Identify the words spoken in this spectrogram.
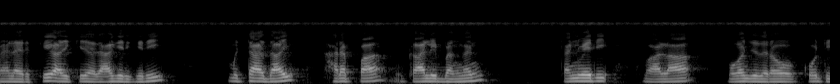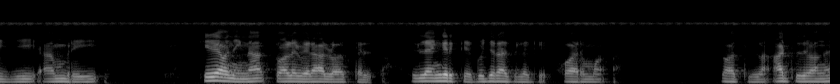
மேலே இருக்குது அது கீழே ராகிரிகிரி மிட்டாதாய் ஹரப்பா காலிபங்கன் கன்வேரி வாலா முகஞ்சதரோ கோட்டிஜி அம்ரி. கீழே வந்தீங்கன்னா தோலவேரா லோத்தல். இதில் எங்கே இருக்குது குஜராத்தில் இருக்குது ஓரமாக லோத்தல்லாம் அடுத்தது வாங்க.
